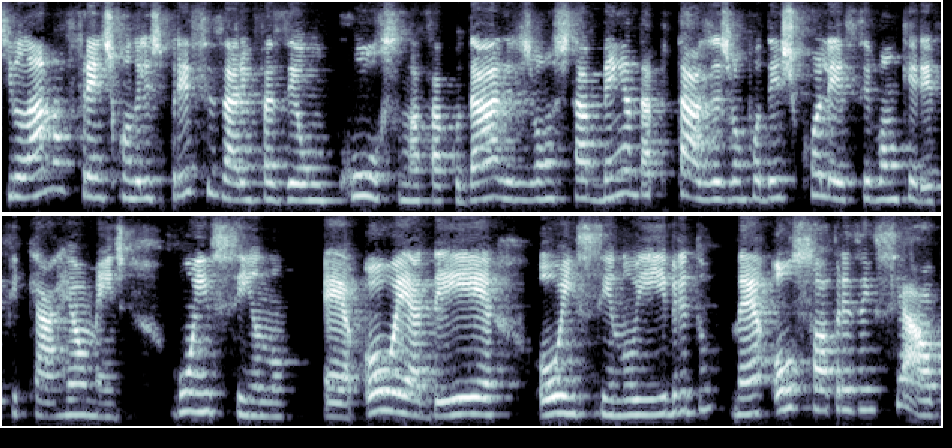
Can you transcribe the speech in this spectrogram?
que lá na frente, quando eles precisarem fazer um curso, uma faculdade, eles vão estar bem adaptados, eles vão poder escolher se vão querer ficar realmente com o ensino é, ou EAD, ou ensino híbrido, né, ou só presencial.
